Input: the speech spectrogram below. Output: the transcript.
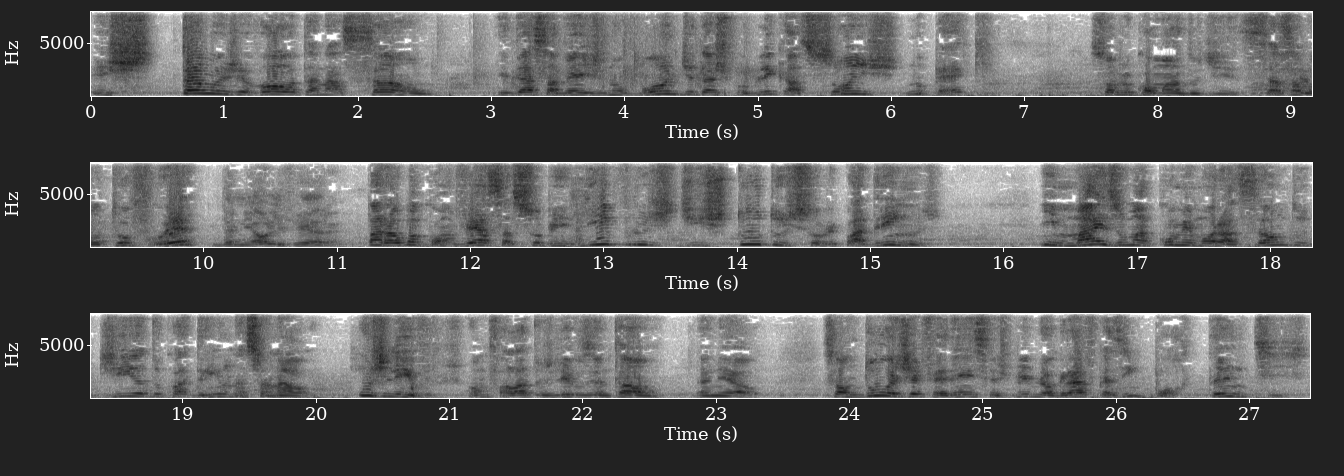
Estamos de volta, nação, e dessa vez no bonde das publicações no PEC, sob o comando de César Lotufo e Daniel Oliveira, para uma conversa sobre livros de estudos sobre quadrinhos e mais uma comemoração do Dia do Quadrinho Nacional. Os livros, vamos falar dos livros então, Daniel. São duas referências bibliográficas importantes,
